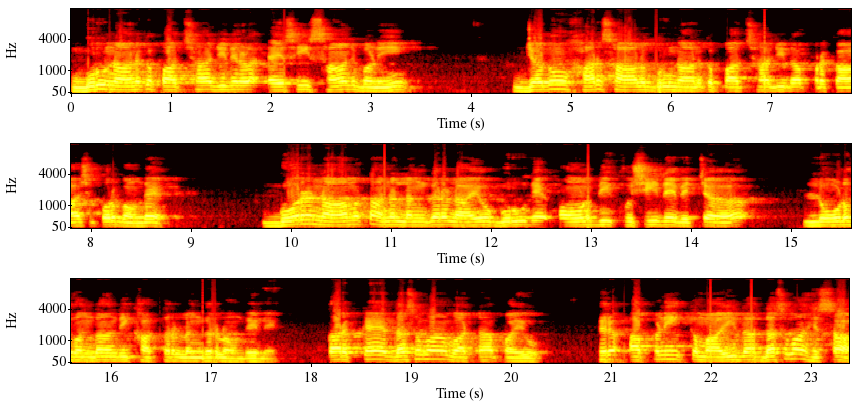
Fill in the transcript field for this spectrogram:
ਗੁਰੂ ਨਾਨਕ ਪਾਤਸ਼ਾਹ ਜੀ ਦੇ ਨਾਲ ਐਸੀ ਸਾਂਝ ਬਣੀ ਜਦੋਂ ਹਰ ਸਾਲ ਗੁਰੂ ਨਾਨਕ ਪਾਤਸ਼ਾਹ ਜੀ ਦਾ ਪ੍ਰਕਾਸ਼ ਪੁਰਬ ਆਉਂਦਾ ਹੈ, ਗੁਰ ਨਾਮ ਧਨ ਲੰਗਰ ਲਾਇਓ, ਗੁਰੂ ਦੇ ਆਉਣ ਦੀ ਖੁਸ਼ੀ ਦੇ ਵਿੱਚ ਲੋੜਵੰਦਾਂ ਦੀ ਖਾਤਰ ਲੰਗਰ ਲਾਉਂਦੇ ਨੇ। ਕਰ ਕਹਿ ਦਸਵਾਂ ਵਾਟਾ ਪਾਇਓ, ਫਿਰ ਆਪਣੀ ਕਮਾਈ ਦਾ ਦਸਵਾਂ ਹਿੱਸਾ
